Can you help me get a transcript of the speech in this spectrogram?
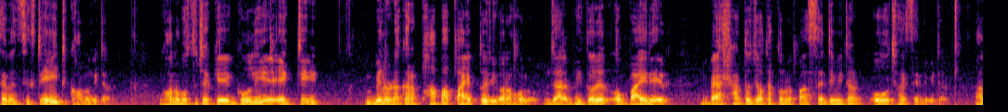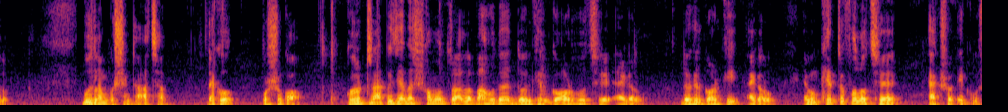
সেভেন সিক্সটি এইট ঘনমিটার ঘনবস্তুটিকে গলিয়ে একটি বেলনাকার ফাঁপা পাইপ তৈরি করা হলো, যার ভিতরের ও বাইরের ব্যাসার্ধ যথাক্রমে পাঁচ সেন্টিমিটার ও ছয় সেন্টিমিটার। ভালো। বুঝলাম কোশ্চেনটা আচ্ছা দেখো প্রশ্ন ক। কোনো ট্রাপিজিয়ামের সমান্তরাল বাহুদয়ের দৈর্ঘ্যের গড় হচ্ছে এগারো। দৈর্ঘ্যের গড় কি? এগারো। এবং ক্ষেত্রফল হচ্ছে একশো একুশ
